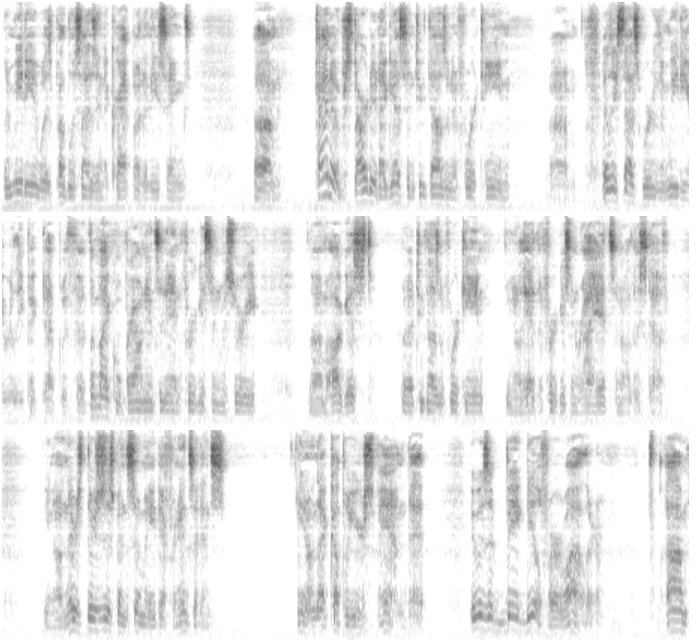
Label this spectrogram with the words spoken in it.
The media was publicizing the crap out of these things. Um, kind of started, I guess, in 2014. Um, at least that's where the media really picked up with the, the Michael Brown incident in Ferguson, Missouri, um, August uh, 2014. You know, they had the Ferguson riots and all this stuff. You know, and there's there's just been so many different incidents. You know, in that couple year span that it was a big deal for a while there. Um,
